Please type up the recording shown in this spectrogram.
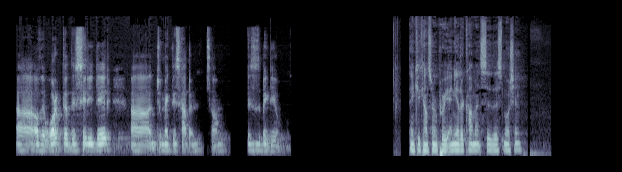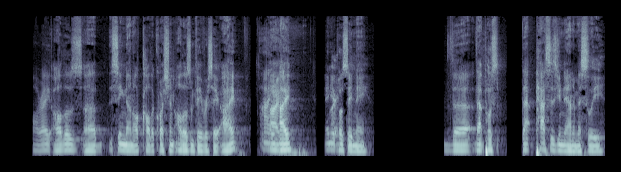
uh, of the work that the city did to make this happen. So this is a big deal. Thank you, Councilor Puy. Any other comments to this motion? All right, all those, uh, seeing none, I'll call the question. All those in favor say aye. Aye. Aye. Any Aye. opposed say nay. The, that post, that passes unanimously.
